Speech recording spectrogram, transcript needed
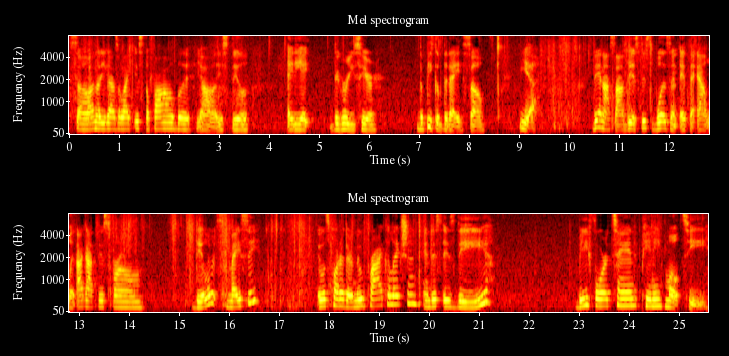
So I know you guys are like, it's the fall, but y'all, it's still 88 degrees here. The peak of the day. So, yeah. Then I saw this. This wasn't at the outlet. I got this from Dillard's, Macy. It was part of their new Pride collection. And this is the B410 Penny Multi.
